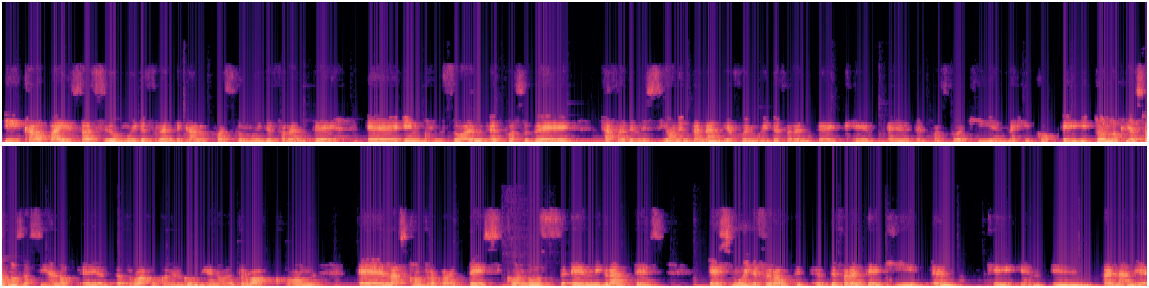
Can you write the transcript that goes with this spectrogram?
y cada país ha sido muy diferente, cada puesto muy diferente. Eh, incluso el, puesto de jefe de misión en Tailandia fue muy diferente que el, puesto aquí en México. Y, todo lo que estamos haciendo, eh, el trabajo con el gobierno, el trabajo con eh, las contrapartes, con los migrantes, es muy diferente, diferente aquí en, que en, en Tailandia.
